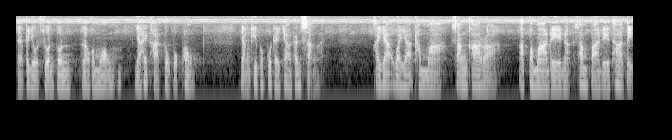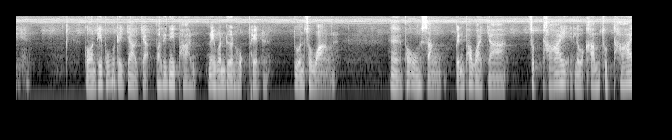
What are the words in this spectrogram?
แต่ประโยชน์ส่วนตนเราก็มองอย่าให้ขาดตกบกพร่อง อย่างที่พระพุทธเจ้าท่านสั่ง ขยะวยะธรรมมา สังขารา อัปปมาเดนะสัมปาเดธาติ ก่อนที่พระพุทธเจ้าจะปรินิพานในวันเดือนหกเพนจวนสว่าง พระองค์สั่งเป็นพระวาจาสุดท้ายเรียกว่าคำสุดท้าย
